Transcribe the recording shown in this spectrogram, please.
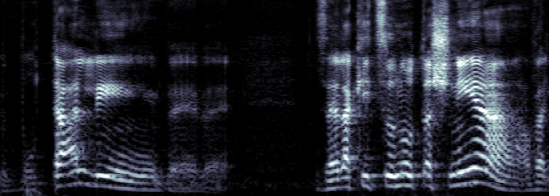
וברוטליים, זה לקיצונות השנייה, אבל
